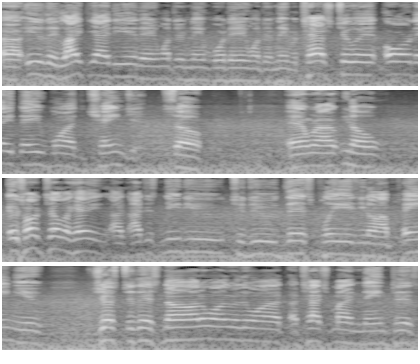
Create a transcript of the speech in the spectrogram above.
uh, either they liked the idea, they didn't want their name, or they didn't want their name attached to it, or they, they wanted to change it. So, and when I, you know, it was hard to tell, like, hey, I, I just need you to do this, please. You know, I'm paying you just to this. No, I don't want, really want to attach my name to this.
